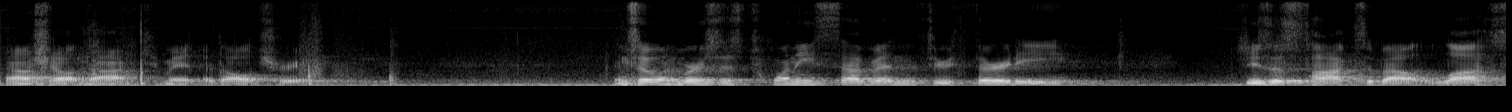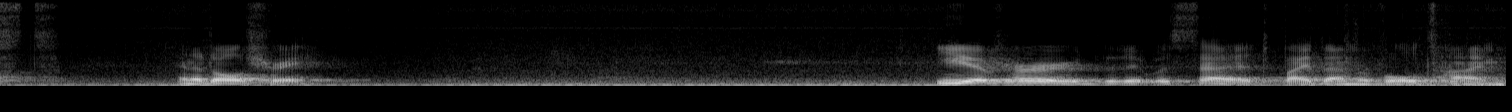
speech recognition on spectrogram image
Thou shalt not commit adultery. And so in verses 27 through 30, Jesus talks about lust and adultery. Ye have heard that it was said by them of old time,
